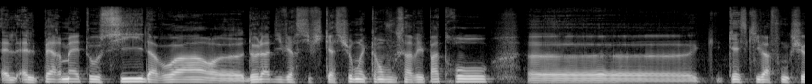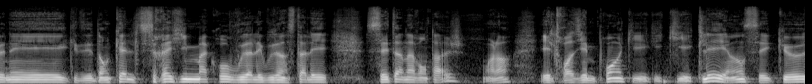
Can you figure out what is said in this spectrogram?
elles, permettent aussi d'avoir euh, de la diversification et quand vous savez pas trop euh, qu'est-ce qui va fonctionner, dans quel régime macro vous allez vous installer, c'est un avantage. Voilà. Et le troisième point qui, qui, est clé, hein, c'est que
